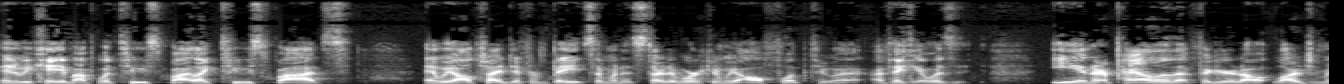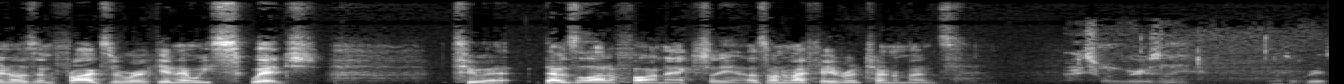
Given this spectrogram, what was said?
and we came up with two spot like two spots and we all tried different baits. And when it started working, we all flipped to it. I think it was Ian or Pala that figured out large minnows and frogs were working, and we switched to it. That was a lot of fun, actually. That was one of my favorite tournaments. Nice one, Grizzly. That's a Grizz.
